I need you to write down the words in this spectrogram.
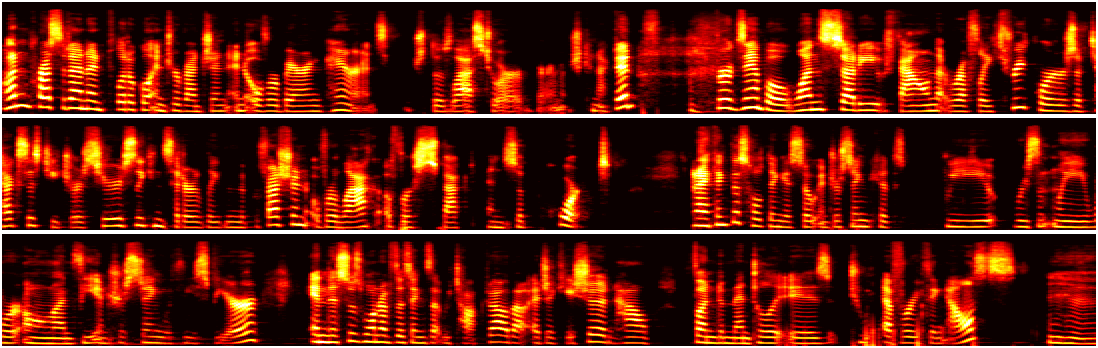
unprecedented political intervention, and overbearing parents, which those last two are very much connected. For example, one study found that roughly three quarters of Texas teachers seriously considered leaving the profession over lack of respect and support. And I think this whole thing is so interesting because we recently were on the Interesting with V Spear. And this was one of the things that we talked about about education and how fundamental it is to everything else. Mm-hmm.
